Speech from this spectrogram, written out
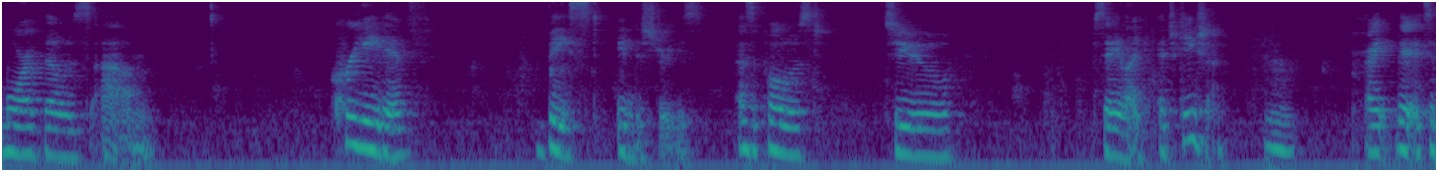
more of those um, creative based industries as opposed to say like education. Mm, right? There it's a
